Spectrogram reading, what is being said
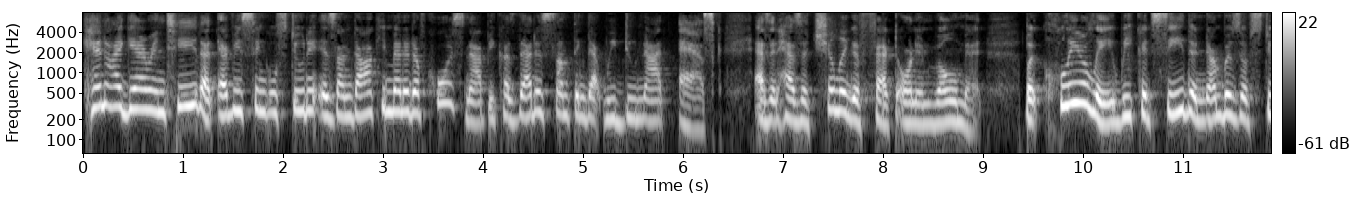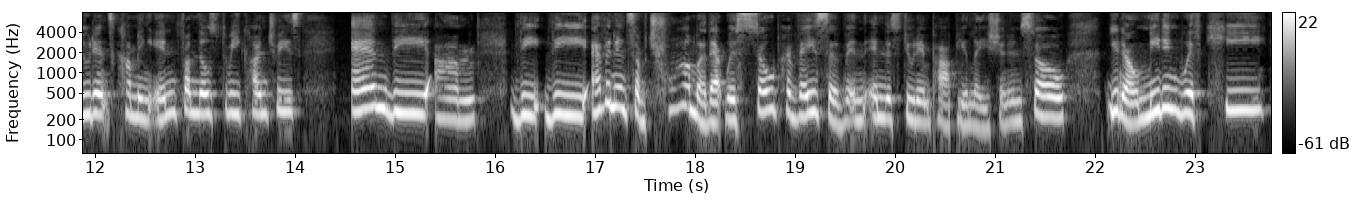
Can I guarantee that every single student is undocumented? Of course not, because that is something that we do not ask, as it has a chilling effect on enrollment. But clearly, we could see the numbers of students coming in from those three countries and the um, the the evidence of trauma that was so pervasive in, in the student population. And so, you know, meeting with key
